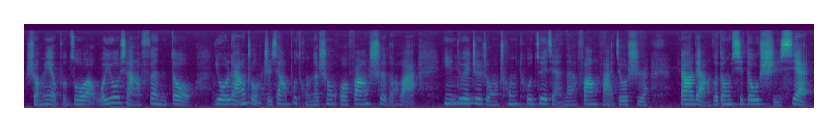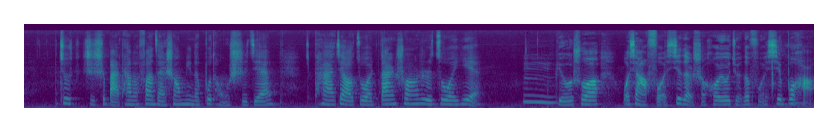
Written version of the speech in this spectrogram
什么也不做，我又想奋斗，有两种指向不同的生活方式的话，应对这种冲突最简单方法就是让两个东西都实现，就只是把它们放在生命的不同时间，它叫做单双日作业。嗯，比如说，我想佛系的时候，又觉得佛系不好，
